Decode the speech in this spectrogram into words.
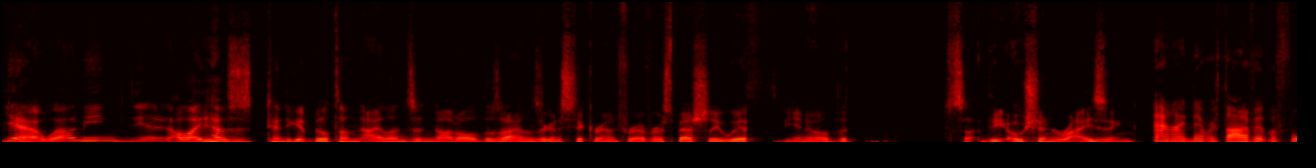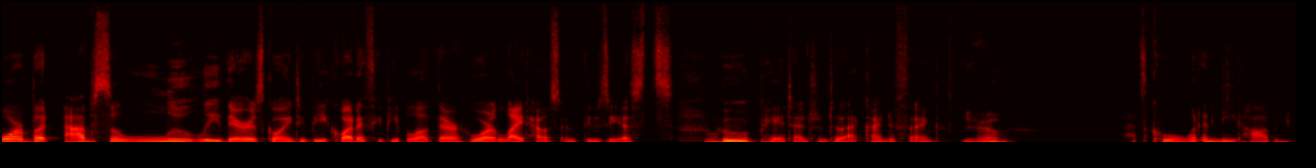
Yeah, well, I mean, yeah, lighthouses tend to get built on islands, and not all of those islands are going to stick around forever, especially with you know the the ocean rising. And I'd never thought of it before, but absolutely there is going to be quite a few people out there who are lighthouse enthusiasts who mm-hmm. pay attention to that kind of thing. Yeah, That's cool. What a neat hobby.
